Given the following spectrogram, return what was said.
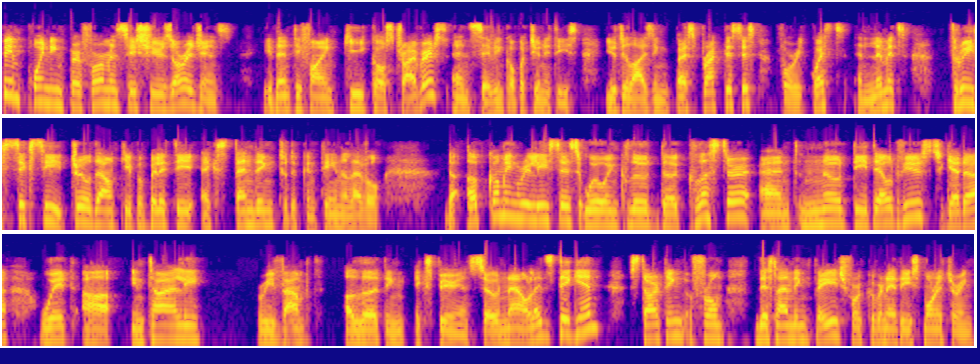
pinpointing performance issues origins, identifying key cost drivers and saving opportunities, utilizing best practices for requests and limits, 360 drill down capability extending to the container level. The upcoming releases will include the cluster and node detailed views together with an entirely revamped alerting experience. So now let's dig in, starting from this landing page for Kubernetes monitoring.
